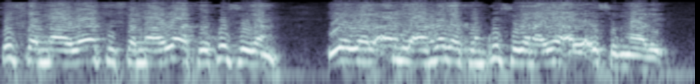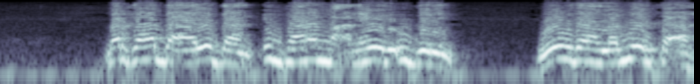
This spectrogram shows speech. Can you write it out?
fi samaawaati samaawaadka ku sugan iyo wal arli arlada kan ku sugan ayaa alla u sugnaaday marka hadda aayaddan intaanan macnaheeda u gelin wowdan lamiirka ah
